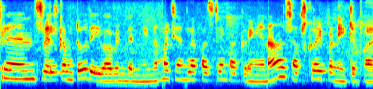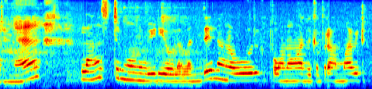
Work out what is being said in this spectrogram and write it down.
ஃப்ரெண்ட்ஸ் வெல்கம் டு தெய்வாவின் தண்ணி நம்ம சேனலை ஃபஸ்ட் டைம் பார்க்குறீங்கன்னா சப்ஸ்கிரைப் பண்ணிவிட்டு பாருங்கள் லாஸ்ட்டு மூணு வீடியோவில் வந்து நாங்கள் ஊருக்கு போனோம். அதுக்கப்புறம் அம்மா வீட்டுக்கு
